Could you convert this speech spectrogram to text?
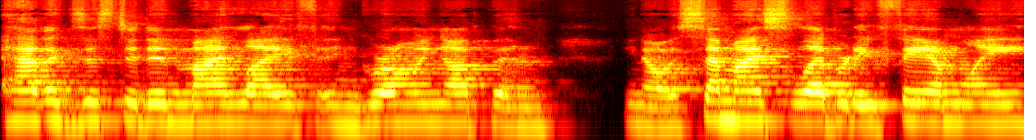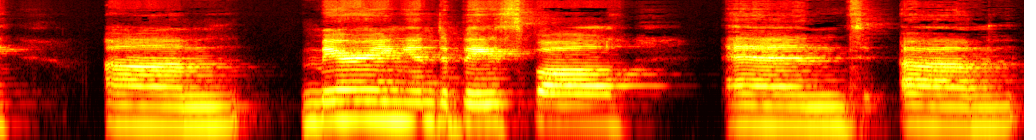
have existed in my life and growing up in you know a semi-celebrity family, um, marrying into baseball, and um,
